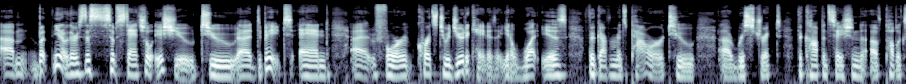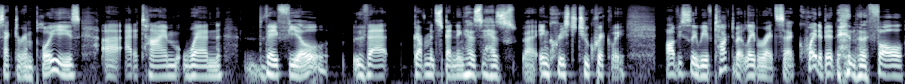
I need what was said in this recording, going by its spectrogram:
Um, but you know there's this substantial issue to uh, debate and uh, for courts to adjudicate. Is you know what is the government's power to uh, restrict the compensation of public sector employees uh, at a time when they feel that government spending has has uh, increased too quickly. Obviously, we've talked about labor rights uh, quite a bit in the fall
